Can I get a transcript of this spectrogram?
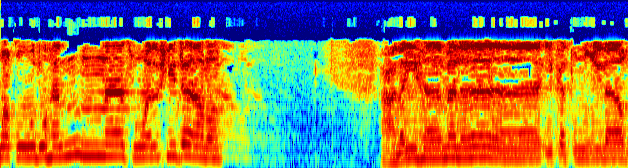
وقودها الناس والحجارة عليها ملائكة غلاظ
